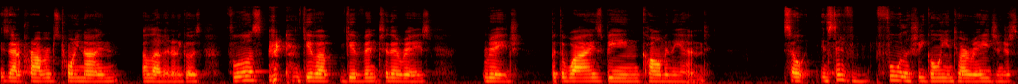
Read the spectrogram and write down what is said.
is out of Proverbs 29 11 and it goes fools give up give vent to their rage rage but the wise being calm in the end so instead of foolishly going into our rage and just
